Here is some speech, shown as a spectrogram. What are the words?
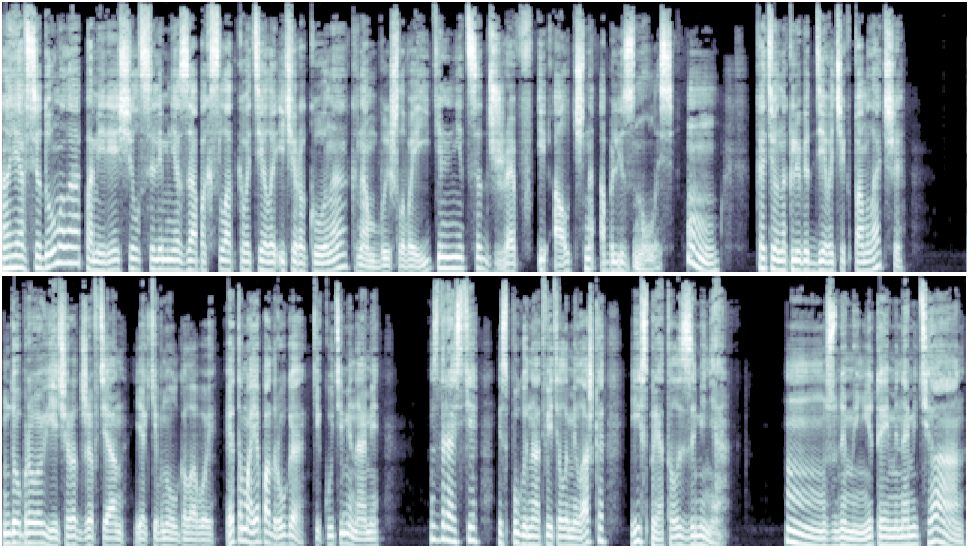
А я все думала, померещился ли мне запах сладкого тела Ичирокуна. К нам вышла воительница Джефф и алчно облизнулась. «Хм, котенок любит девочек помладше?» «Доброго вечера, Джефтян», — я кивнул головой. «Это моя подруга, Кикути Минами». «Здрасте», — испуганно ответила милашка и спряталась за меня. «Хм, знаменитая Минамитян.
